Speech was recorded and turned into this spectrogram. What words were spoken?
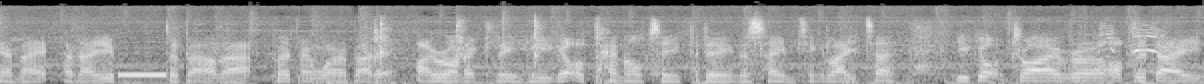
Yeah, mate, I know you're about that, but don't worry about it. Ironically, he got a penalty for doing the same thing later. You got driver of the day.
